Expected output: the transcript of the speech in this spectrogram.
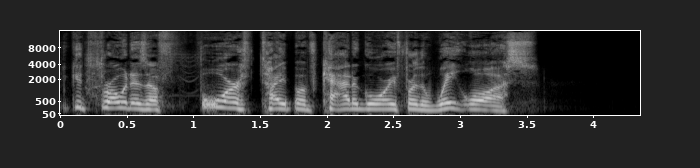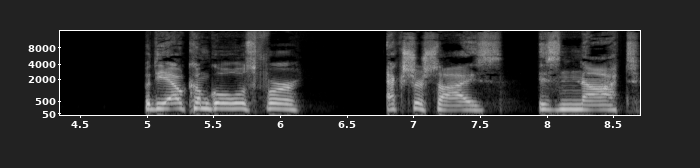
you could throw it as a fourth type of category for the weight loss. But the outcome goals for exercise is not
